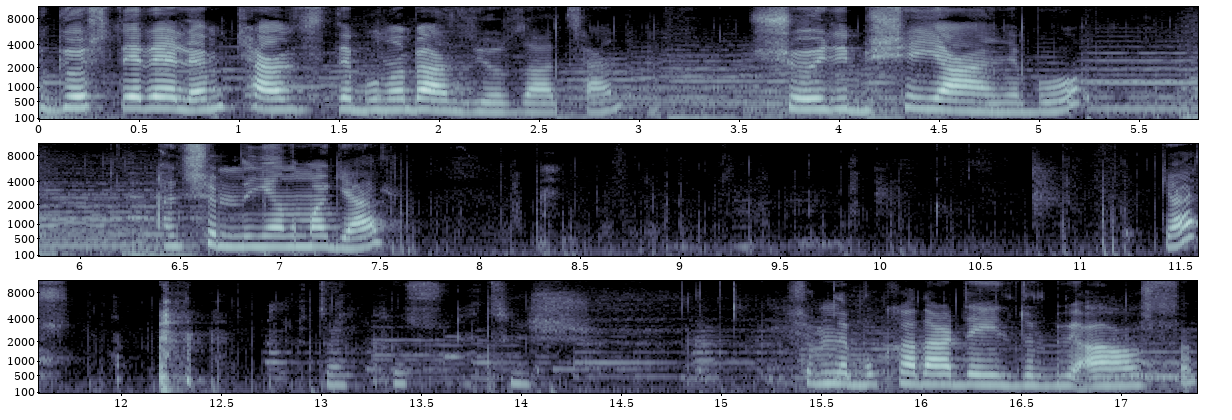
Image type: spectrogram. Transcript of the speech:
bir gösterelim. Kendisi de buna benziyor zaten. Şöyle bir şey yani bu. Hadi şimdi yanıma gel. Gel. Bir dakika sultiş. Şimdi bu kadar değildir bir alsın.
